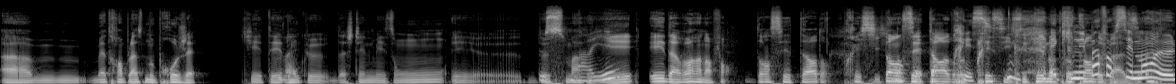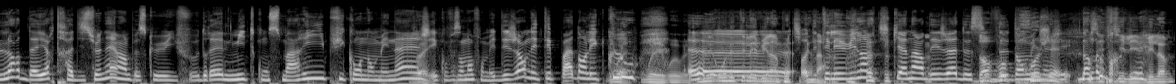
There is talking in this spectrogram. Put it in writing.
à mettre en place nos projets qui étaient donc d'acheter une maison et de, se marier et d'avoir un enfant dans cet ordre précis. Dans, cet, ordre précis. Notre Et qui n'est pas forcément euh, l'ordre d'ailleurs traditionnel, hein, parce qu'il faudrait limite qu'on se marie, puis qu'on emménage et qu'on fasse un enfant. Mais déjà, on n'était pas dans les clous. Oui, oui, oui. on était les vilains petits canards. On était les vilains petits canards déjà de d'emménager. Dans nos projets. Les vilains,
